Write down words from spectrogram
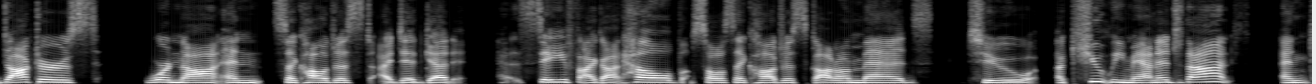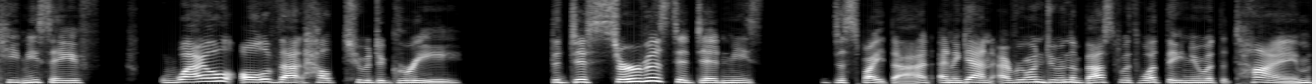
doctors were not, and psychologists, I did get eh, safe. I got help, saw a psychologist, got on meds to acutely manage that and keep me safe. While all of that helped to a degree, the disservice it did me despite that, and again, everyone doing the best with what they knew at the time,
